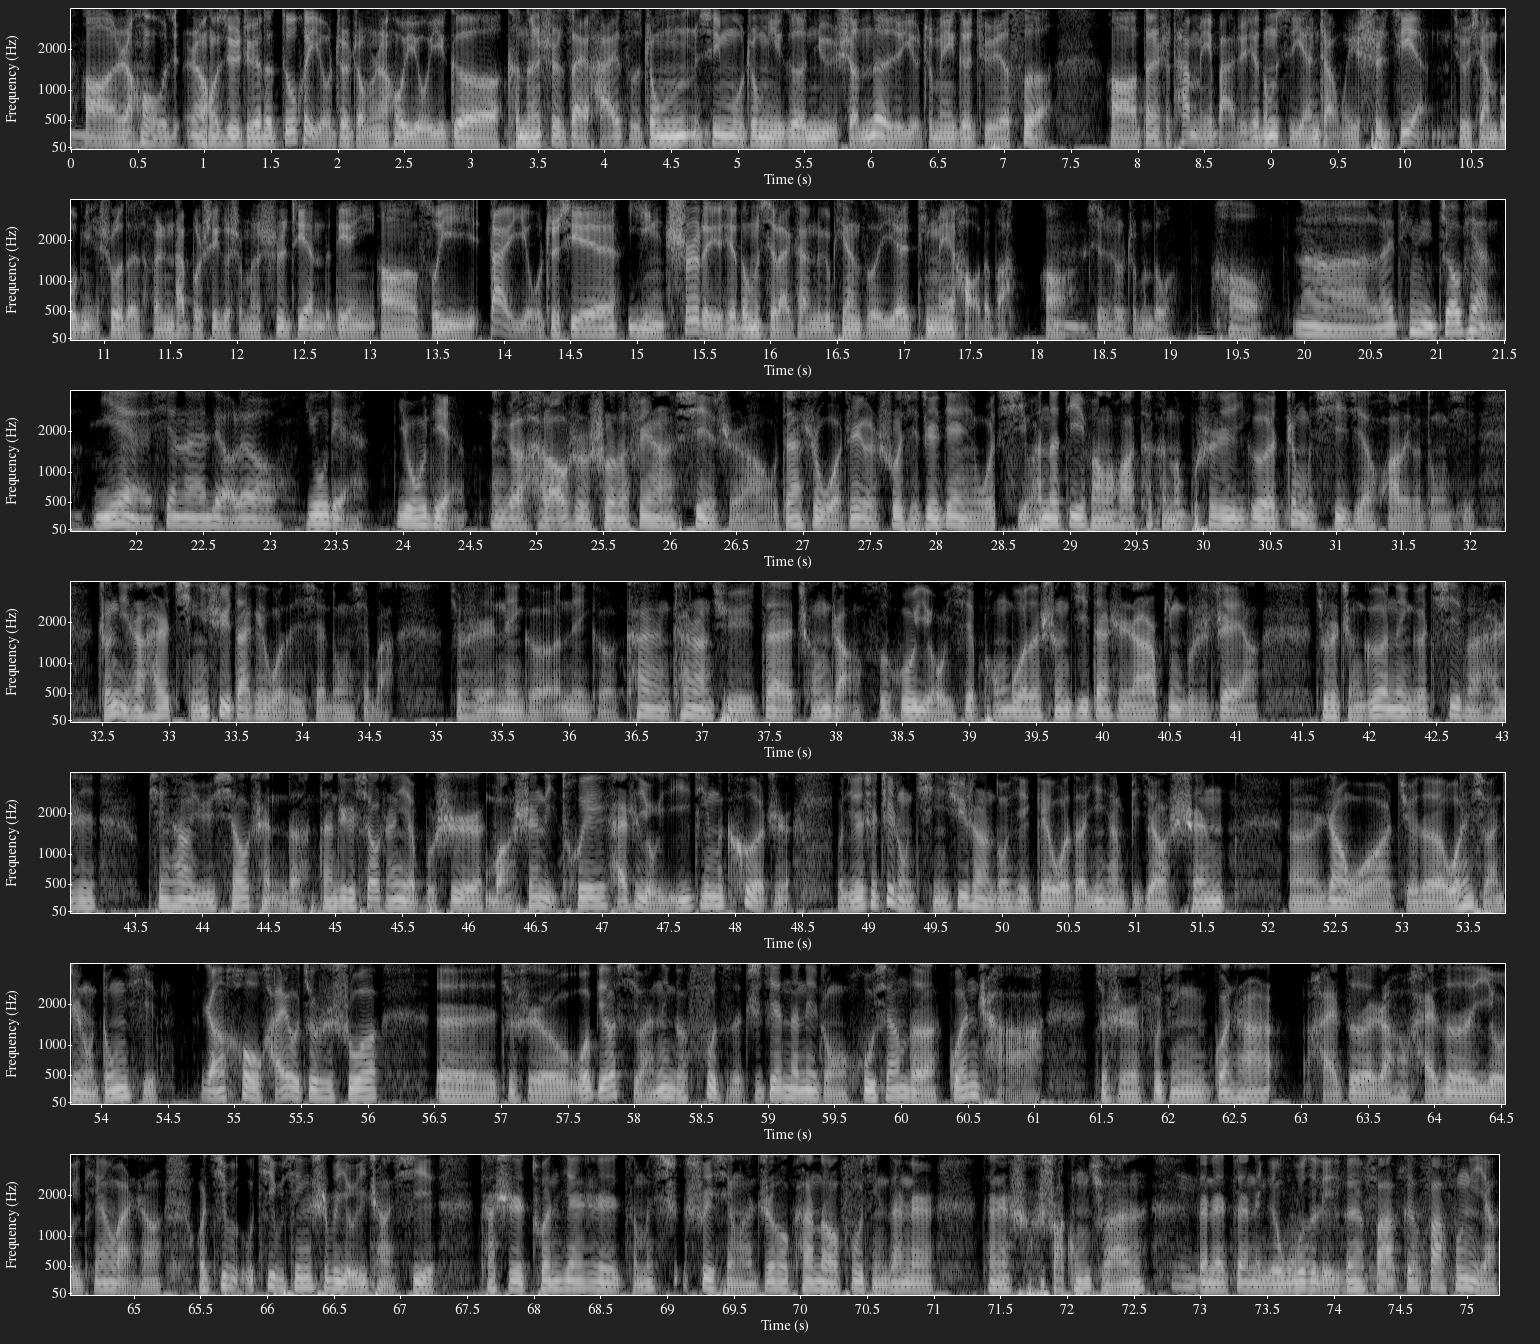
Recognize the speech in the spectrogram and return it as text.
啊，然后我就然后就觉得都会有这种，然后有一个可能是在孩子中心目中一个女神的有这么一个角色啊，但是他没把这些东西延展为事件，就像波米说的，反正它不是一个什么事件的电影啊，所以带有这些影吃的一些东西来看这个片子也挺美好的吧啊，先说这么多。好，那来听听胶片的，你也先来聊聊优点。优点，那个海老鼠说的非常细致啊，但是我这个说起这个电影，我喜欢的地方的话，它可能不是一个这么细节化的一个东西，整体上还是情绪带给我的一些东西吧，就是那个那个看看上去在成长，似乎有一些蓬勃的生机，但是然而并不是这样，就是整个那个气氛还是偏向于消沉的，但这个消沉也不是往深里推，还是有一定的克制，我觉得是这种情绪上的东西给我的印象比较深。嗯，让我觉得我很喜欢这种东西。然后还有就是说，呃，就是我比较喜欢那个父子之间的那种互相的观察，就是父亲观察孩子，然后孩子有一天晚上，我记不我记不清是不是有一场戏，他是突然间是怎么睡睡醒了之后，看到父亲在那儿在那耍耍空拳，在那在那个屋子里就跟发跟发疯一样。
